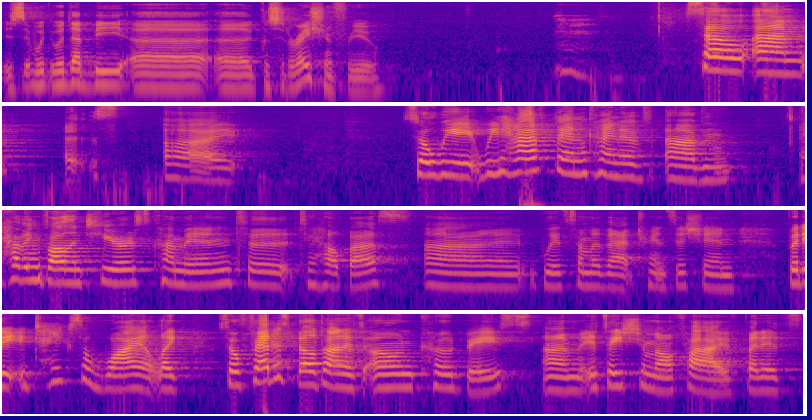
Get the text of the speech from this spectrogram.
Is, would, would that be a, a consideration for you? So, um, uh, so we, we have been kind of um, having volunteers come in to, to help us uh, with some of that transition. But it, it, takes a while. Like, so PhET is built on its own code base. Um, it's HTML5, but it's,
